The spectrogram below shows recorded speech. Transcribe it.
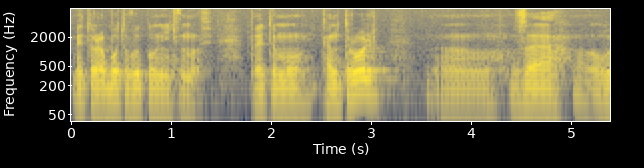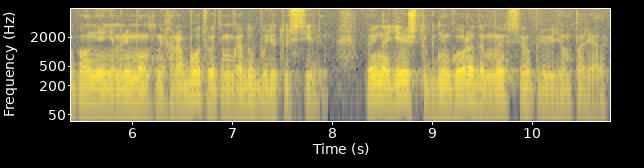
эту работу выполнить вновь. Поэтому контроль э, за выполнением ремонтных работ в этом году будет усилен. Ну и надеюсь, что к Дню города мы все приведем в порядок.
